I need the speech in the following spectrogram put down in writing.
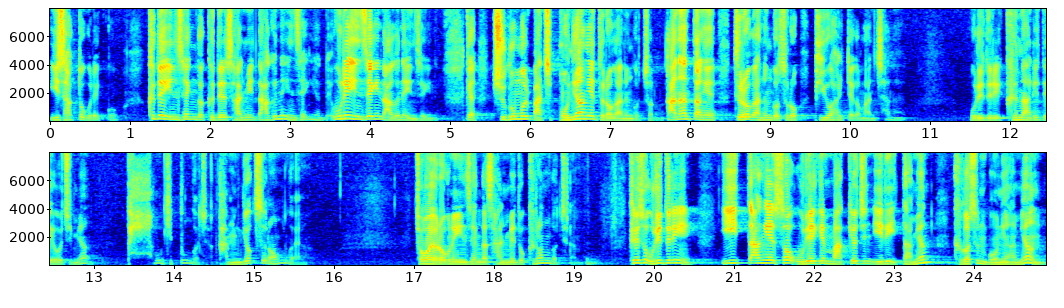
이삭도 그랬고 그대 인생과 그들의 삶이 나그네 인생이었는데 우리의 인생이 나그네 인생이네. 그러니까 죽음을 마치 본향에 들어가는 것처럼 가나안 땅에 들어가는 것으로 비유할 때가 많잖아요. 우리들이 그 날이 되어지면 너무 기쁜 거죠. 감격스러운 거예요. 저와 여러분의 인생과 삶에도 그런 것처럼. 그래서 우리들이 이 땅에서 우리에게 맡겨진 일이 있다면 그것은 뭐냐 하면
